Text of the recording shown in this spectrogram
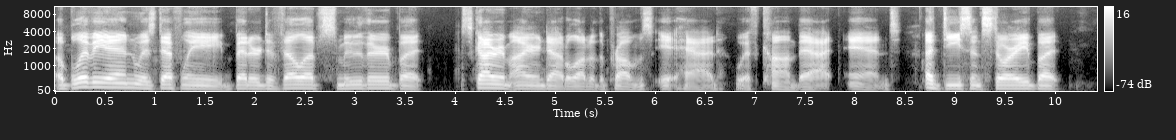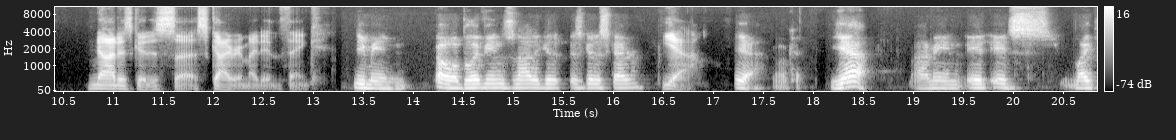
Oblivion was definitely better developed, smoother, but Skyrim ironed out a lot of the problems it had with combat and a decent story, but not as good as uh, Skyrim. I didn't think. You mean oh, Oblivion's not as good, as good as Skyrim? Yeah. Yeah. Okay. Yeah. I mean, it, it's like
